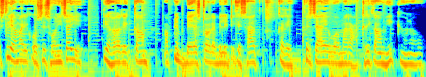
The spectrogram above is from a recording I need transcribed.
इसलिए हमारी कोशिश होनी चाहिए कि हर एक काम अपने बेस्ट और एबिलिटी के साथ करें। फिर चाहे वो हमारा आखिरी काम ही क्यों ना हो।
